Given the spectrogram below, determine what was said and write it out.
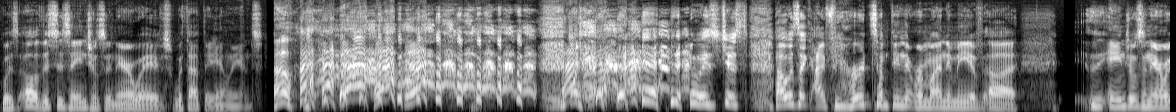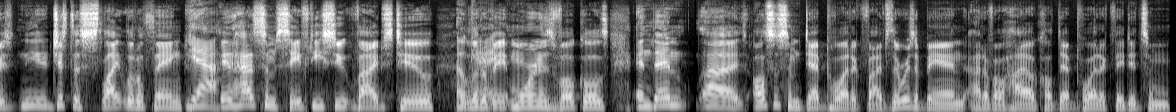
was, oh, this is Angels and Airwaves without the aliens. Oh, it was just I was like I've heard something that reminded me of uh the Angels and Airwaves just a slight little thing. Yeah. It has some Safetysuit vibes too, a little bit more in his vocals. And then uh also some Dead Poetic vibes. There was a band out of Ohio called Dead Poetic. They did some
